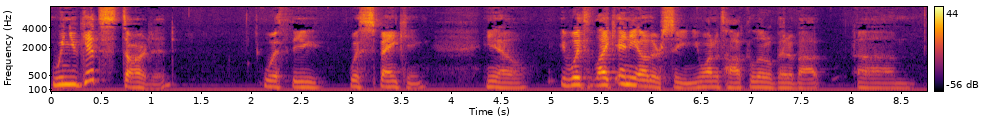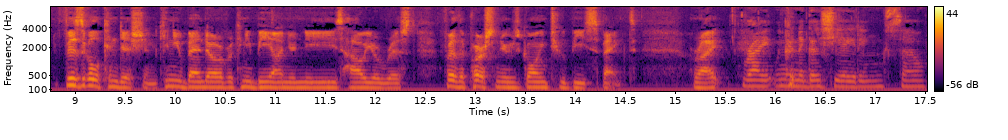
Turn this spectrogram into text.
when you get started with the with spanking, you know, with like any other scene, you want to talk a little bit about um, physical condition. Can you bend over? Can you be on your knees? How your wrist for the person who's going to be spanked, right? Right, when you're negotiating. So,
